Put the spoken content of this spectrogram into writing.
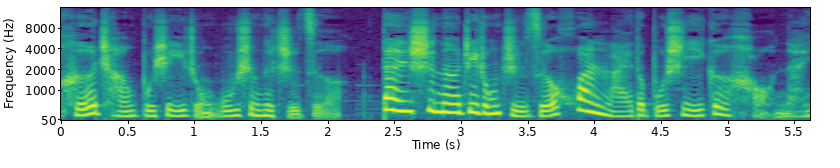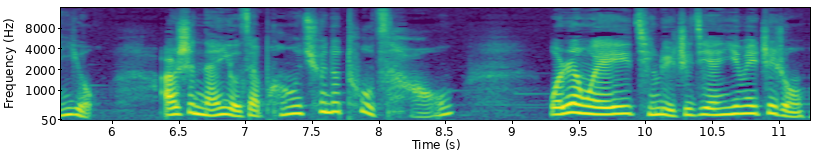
何尝不是一种无声的指责？但是呢，这种指责换来的不是一个好男友，而是男友在朋友圈的吐槽。我认为情侣之间因为这种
